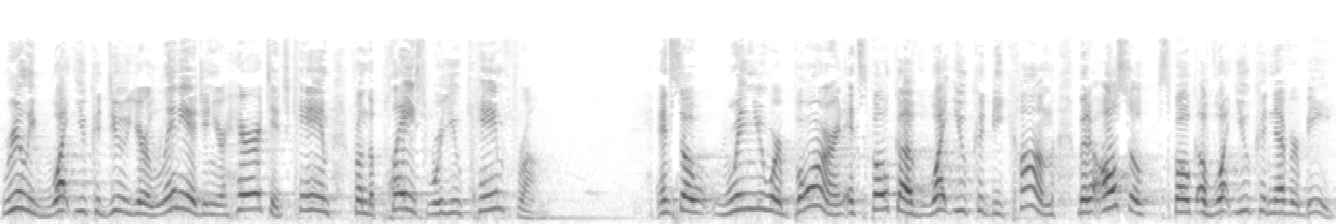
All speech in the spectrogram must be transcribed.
really what you could do. Your lineage and your heritage came from the place where you came from. And so when you were born, it spoke of what you could become, but it also spoke of what you could never be.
